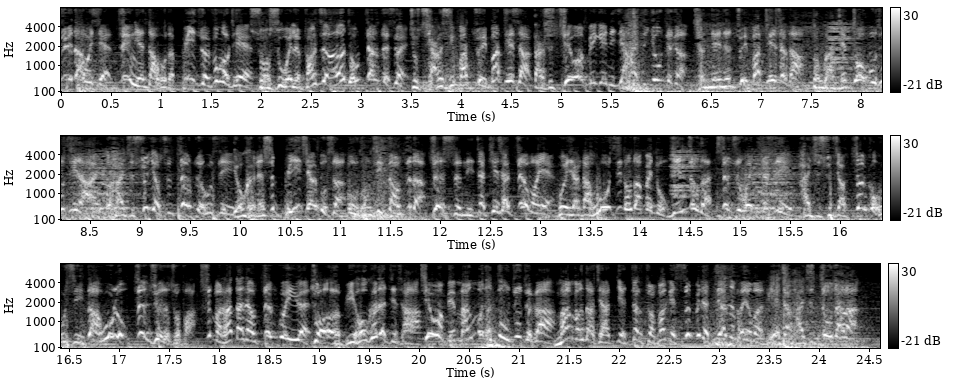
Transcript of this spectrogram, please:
巨大危险。今年大火的闭嘴封口贴，说是为了防止儿童张嘴睡，就强行把嘴巴贴上。但是千万别给你家孩子用这个，成年人嘴巴贴上它，动感前透不出气来，而孩子睡觉时张嘴呼吸，有可能是鼻腔堵塞、不通气导致的。这时你再贴上这玩意，会让他呼吸通道被堵，严重的甚至会窒息。孩子睡觉张口呼吸、打呼噜，正确的做法是把他带到正规医院做耳鼻喉科的检查，千万别盲目的堵住嘴巴。麻烦大家点赞转发给身边的家人朋友们，别让孩子中招了。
